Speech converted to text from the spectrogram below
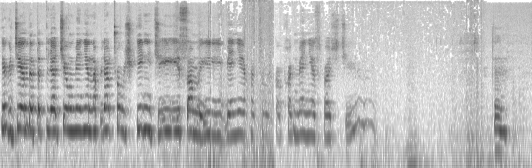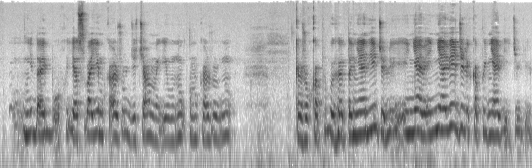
Як дед этот лячыў мяне на плячоў скінець і, і сам і мяне хачу каб мяне спасці не дай бог. Я своим кажу, дітям и внукам кажу, ну, кажу, как вы это не видели, и не, не видели, как и не видели.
